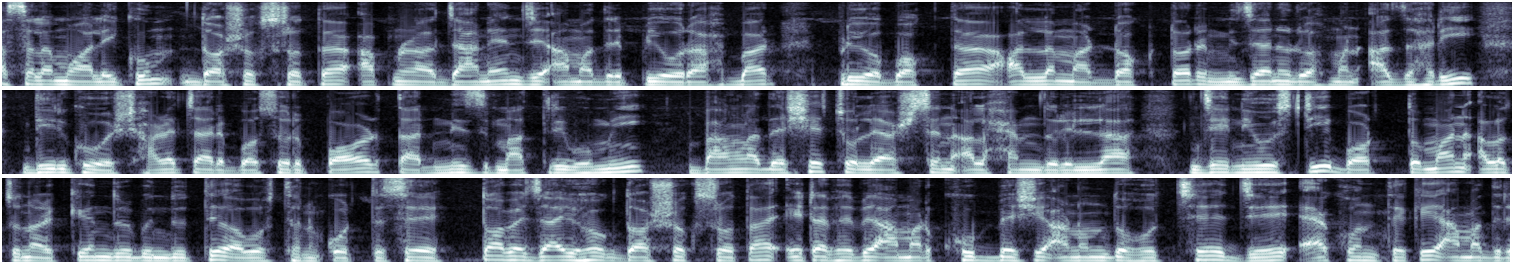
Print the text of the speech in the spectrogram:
আসসালামু আলাইকুম। দর্শক শ্রোতা, আপনারা জানেন যে আমাদের প্রিয় রাহবার, প্রিয় বক্তা, আল্লামা ডক্টর মিজানুর রহমান আজহারি দীর্ঘ সাড়ে চার বছর পর তার নিজ মাতৃভূমি বাংলাদেশে চলে আসছেন, আলহামদুলিল্লাহ। যে নিউজটি বর্তমান আলোচনার কেন্দ্রবিন্দুতে অবস্থান করতেছে। তবে যাই হোক, দর্শক শ্রোতা, এটা ভেবে আমার খুব বেশি আনন্দ হচ্ছে যে এখন থেকে আমাদের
